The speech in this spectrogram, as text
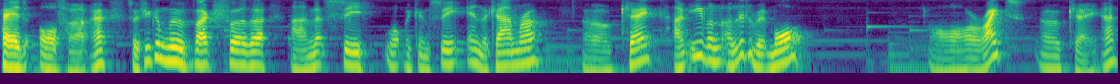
head of her. Eh? So if you can move back further and let's see what we can see in the camera. Okay, and even a little bit more. All right, okay, and,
